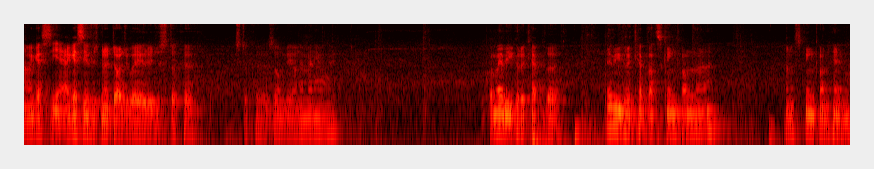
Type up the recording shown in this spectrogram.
And I guess yeah, I guess if he was gonna dodge away, he would have just stuck a stuck a zombie on him anyway. But maybe you could have kept the maybe you could have kept that skink on there and a skink on him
